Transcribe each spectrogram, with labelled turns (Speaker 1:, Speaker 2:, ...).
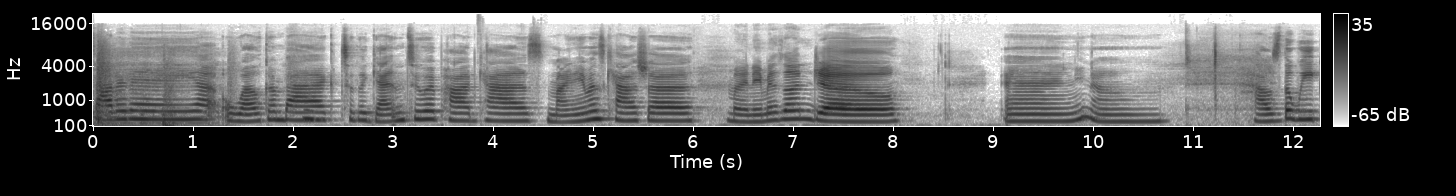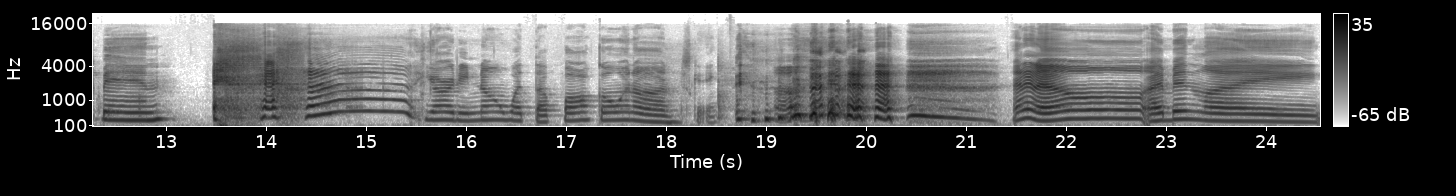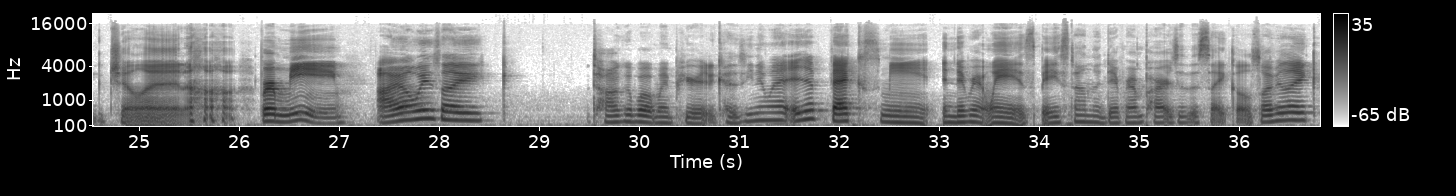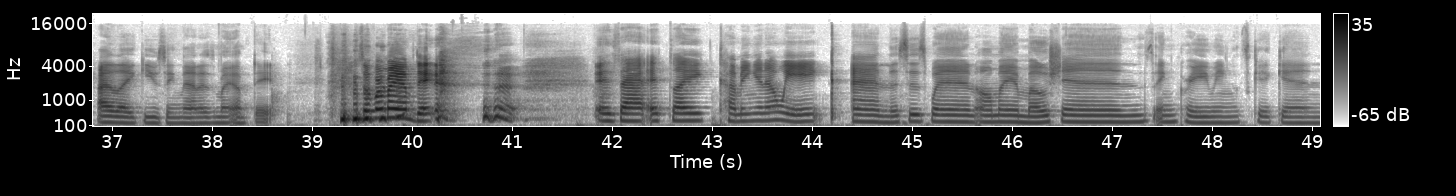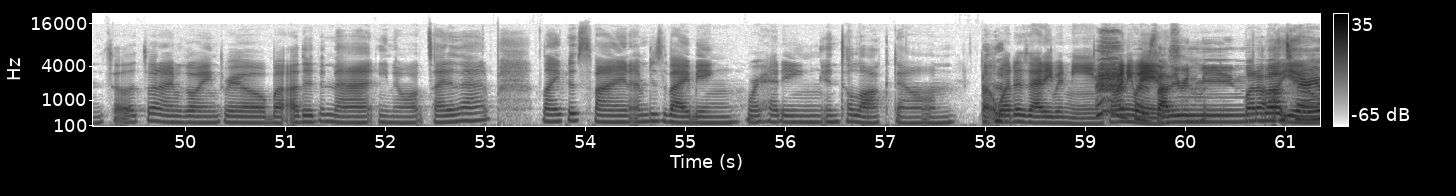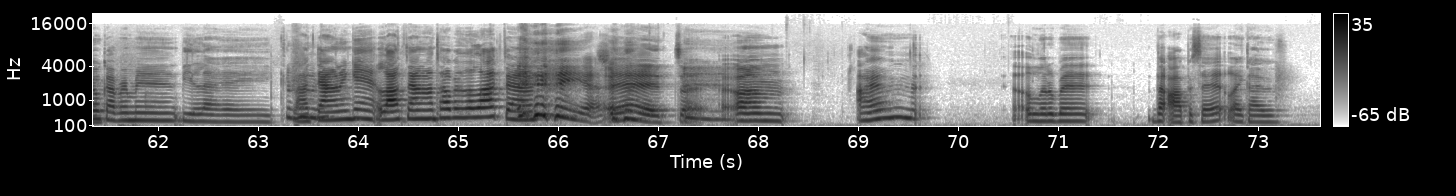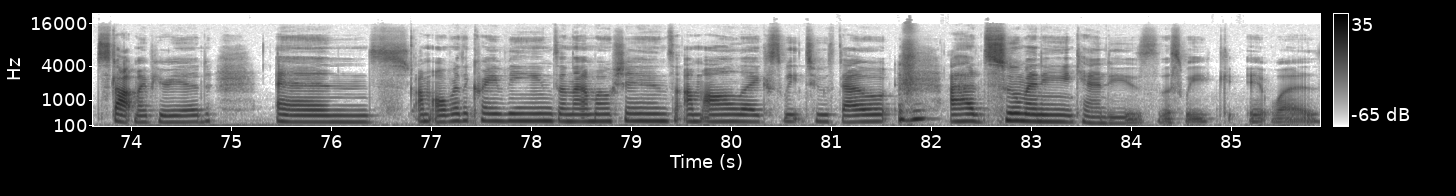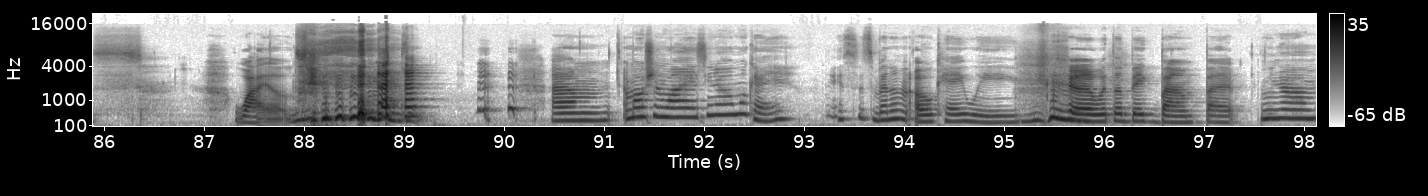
Speaker 1: Saturday. Welcome back to the Get Into It podcast. My name is Casha,
Speaker 2: My name is Anjo.
Speaker 1: and you know, how's the week been?
Speaker 2: you already know what the fuck going on. Just kidding. Uh, I don't know. I've been like chilling. For me, I always like talk about my period because you know what? It affects me in different ways based on the different parts of the cycle. So I feel like I like using that as my update. so for my update is that it's like coming in a week and this is when all my emotions and cravings kick in. So that's what I'm going through. But other than that, you know, outside of that, life is fine. I'm just vibing. We're heading into lockdown. But what does that even mean? So anyways, What
Speaker 1: does that even mean?
Speaker 2: what
Speaker 1: The
Speaker 2: about
Speaker 1: Ontario
Speaker 2: you?
Speaker 1: government be like lockdown again, lockdown on top of the lockdown.
Speaker 2: yeah.
Speaker 1: Shit. Um, I'm a little bit the opposite. Like I've stopped my period, and I'm over the cravings and the emotions. I'm all like sweet toothed out. I had so many candies this week. It was wild. um, emotion wise, you know, I'm okay. It's it's been an okay week uh, with a big bump, but you know,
